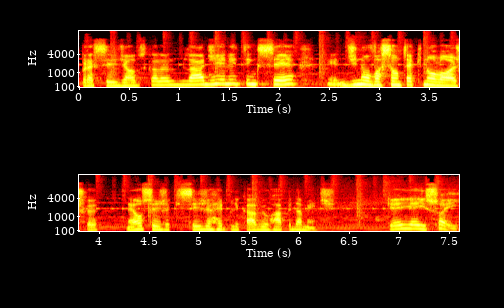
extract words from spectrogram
para ser de alta escalabilidade, ele tem que ser de inovação tecnológica, né? Ou seja, que seja replicável rapidamente. E é isso aí.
